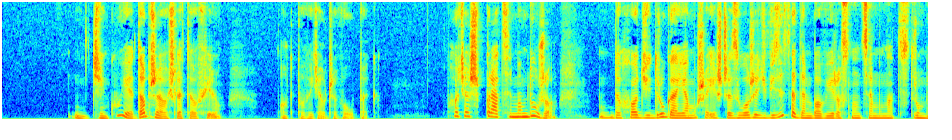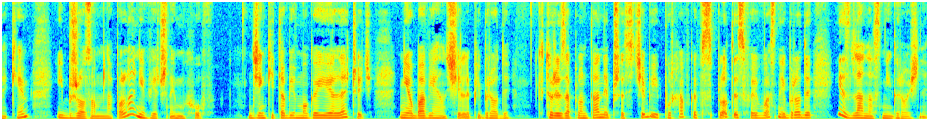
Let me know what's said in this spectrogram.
– Dziękuję, dobrze, ośle Teofilu – odpowiedział drzewołupek. – Chociaż pracy mam dużo – Dochodzi druga, ja muszę jeszcze złożyć wizytę dębowi rosnącemu nad strumykiem i brzozom na polanie wiecznej mchów. Dzięki tobie mogę je leczyć, nie obawiając się lepi brody, który zaplątany przez ciebie i purchawkę w sploty swojej własnej brody jest dla nas niegroźny.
